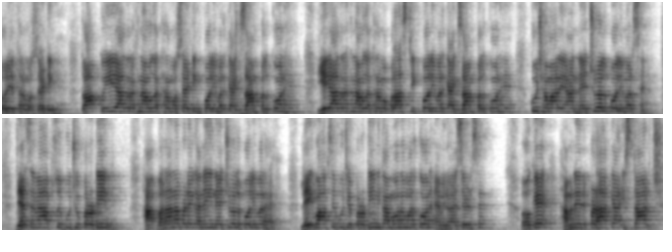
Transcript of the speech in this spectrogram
और ये थर्मोसेटिंग है। तो आपको ये याद रखना होगा थर्मोसेटिंग पॉलीमर का एग्ज़ाम्पल कौन है? ये याद रखना होगा थर्मोप्लास्टिक पॉलीमर का एग्ज़ाम्पल कौन है? कुछ हमारे यहाँ नेचुरल पॉलीमर्स हैं। जैसे मैं आपसे पूछूँ प्रोटीन हाँ बनाना पड़ेगा, नहीं नेचुरल पॉलीमर है। लेकिन वो आपसे पूछे प्रोटीन का मोनोमर कौन? एमिनो एसिड्स है? ओके हमने पढ़ा क्या? स्टार्च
